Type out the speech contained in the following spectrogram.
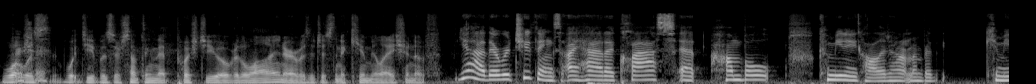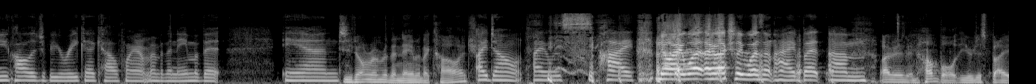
what for was sure. what? Do you, was there something that pushed you over the line, or was it just an accumulation of? Yeah, there were two things. I had a class at Humboldt Community College. I don't remember the Community College of Eureka, California. I don't remember the name of it. And You don't remember the name of the college? I don't. I was high. No, I, was. I actually wasn't high, but um, I mean, in Humboldt, you're just by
